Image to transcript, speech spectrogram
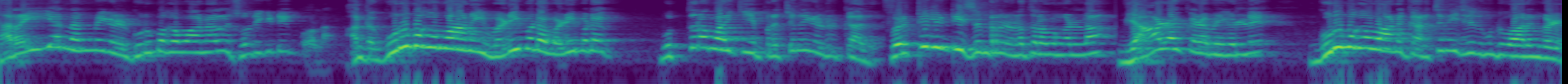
நிறைய நன்மைகள் குரு பகவானால சொல்லிக்கிட்டே போலாம். அந்த குரு பகவானை வழிபட வழிபட புத்திர பாக்கிய பிரச்சனைகள் இருக்காது. ஃபெர்டிலிட்டி சென்டர் நடத்துறவங்கலாம் வியாழக்கிழமைகள்ல குரு பகவானுக்கு அர்ச்சனை செய்து கொண்டு வாருங்கள்.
